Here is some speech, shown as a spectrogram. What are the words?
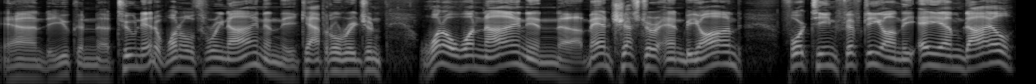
And you can uh, tune in at 1039 in the capital region, 1019 in uh, Manchester and beyond, 1450 on the AM dial,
